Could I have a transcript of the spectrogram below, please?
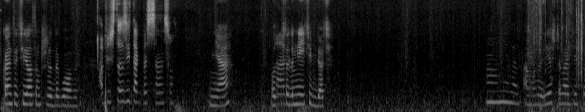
W końcu ci rozum przyszedł do głowy. A przecież to jest i tak bez sensu. Nie? Bo Tak. wtedy mniej cię widać. No, nie wiem. A może jeszcze bardziej co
